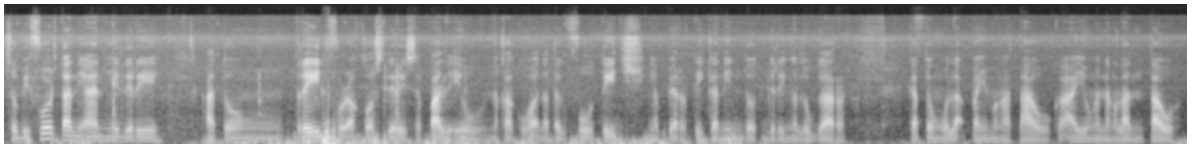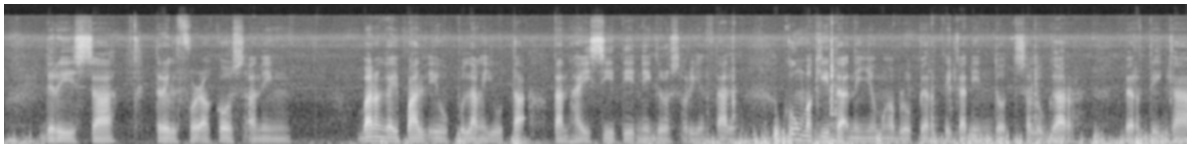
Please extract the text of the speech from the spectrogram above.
So before ta ni anhe diri atong trail for across diri sa Paleo nakakuha na tag footage nga perti kanindot diri nga lugar. Katong wala pa yung mga tao kaayo nga nang lantaw diri sa trail for across aning Barangay Paleo Pulang Yuta Tanhay City Negros Oriental. Kung makita ninyo mga bro perti kanindot sa lugar perti ka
